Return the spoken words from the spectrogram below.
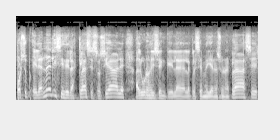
por supu- el análisis de las clases sociales. Algunos dicen que la, la clase media no es una clase,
